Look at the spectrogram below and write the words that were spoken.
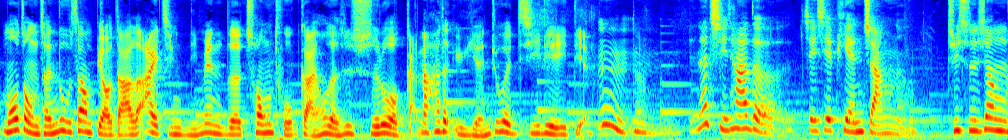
某种程度上表达了爱情里面的冲突感或者是失落感，那它的语言就会激烈一点。嗯嗯，那其他的这些篇章呢？其实像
